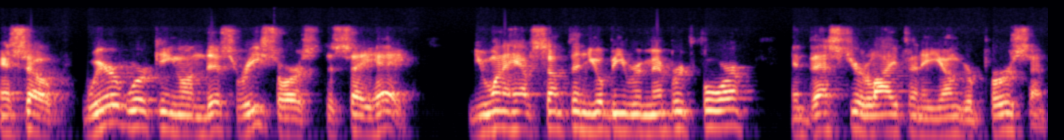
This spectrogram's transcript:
And so we're working on this resource to say, hey, you want to have something you'll be remembered for? Invest your life in a younger person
